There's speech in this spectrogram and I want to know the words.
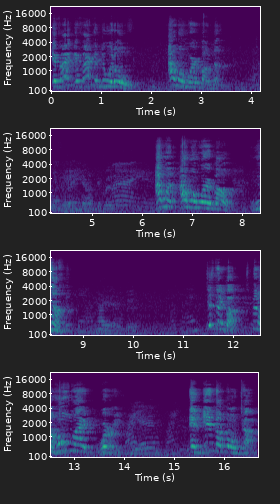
If I if I could do it over, I won't worry about nothing. I would I won't worry about nothing. Just think about it. Spend a whole life worrying and end up on top.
